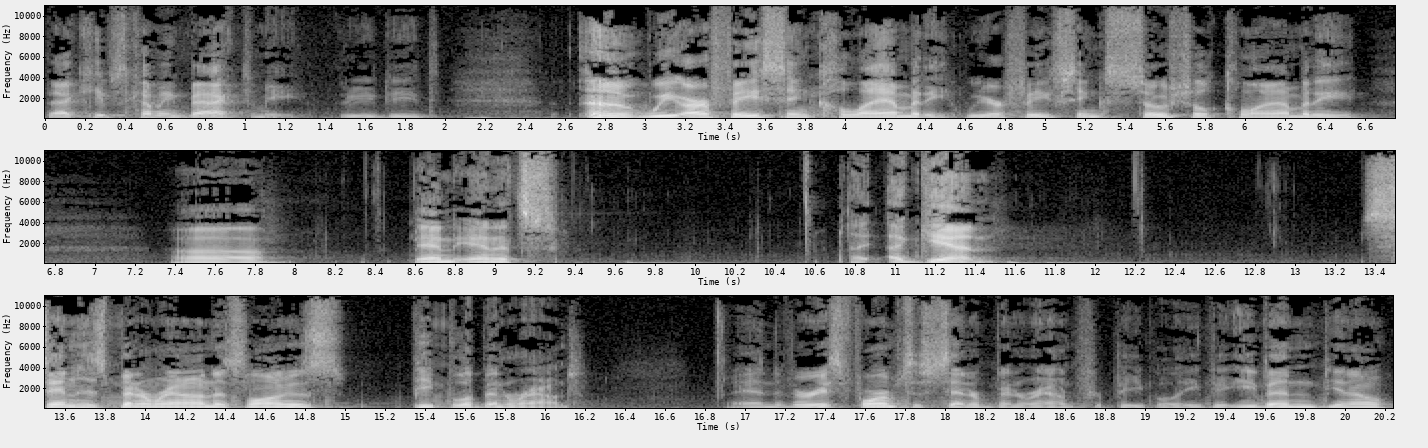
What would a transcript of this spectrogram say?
that keeps coming back to me. We, are facing calamity. We are facing social calamity uh, and and it's again, sin has been around as long as people have been around, and the various forms of sin have been around for people. Even you know,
